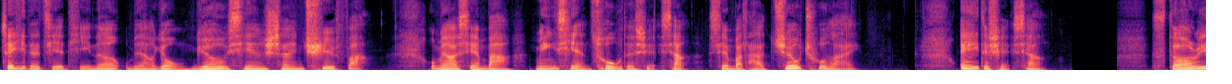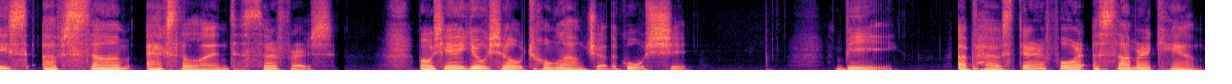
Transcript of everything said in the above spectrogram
这一的解题呢，我们要用优先删去法。我们要先把明显错误的选项先把它揪出来。A 的选项。Stories of some excellent surfers，某些优秀冲浪者的故事。B，a poster for a summer camp，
